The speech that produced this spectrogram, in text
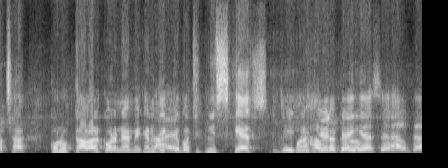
আচ্ছা কোনো কালার করে না আমি এখানে দেখতে পাচ্ছি তুমি স্কেচ মানে হালকা একটা ই আছে হালকা।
